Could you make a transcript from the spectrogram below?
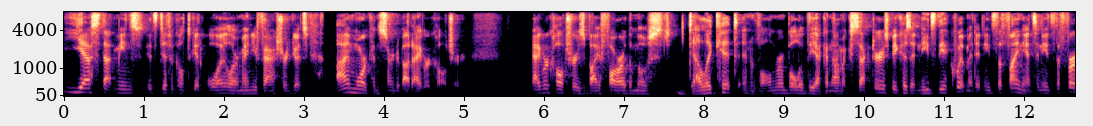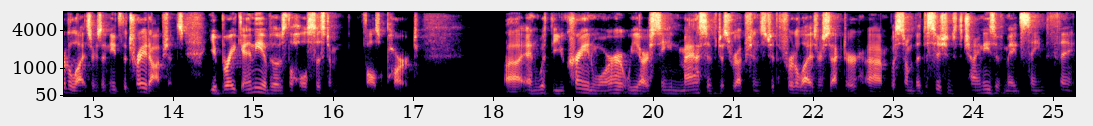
yes that means it's difficult to get oil or manufactured goods. I'm more concerned about agriculture. Agriculture is by far the most delicate and vulnerable of the economic sectors because it needs the equipment it needs the finance it needs the fertilizers it needs the trade options. You break any of those the whole system falls apart uh, and with the Ukraine war, we are seeing massive disruptions to the fertilizer sector. Uh, with some of the decisions the Chinese have made, same thing.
